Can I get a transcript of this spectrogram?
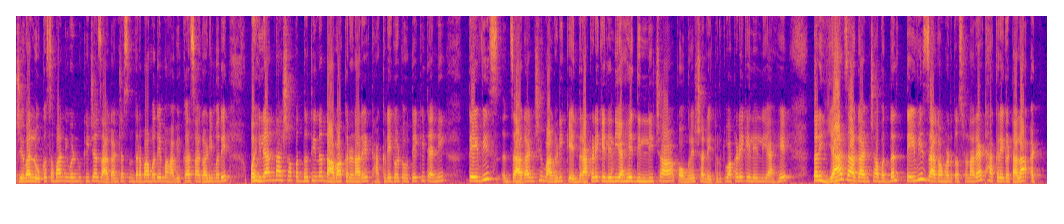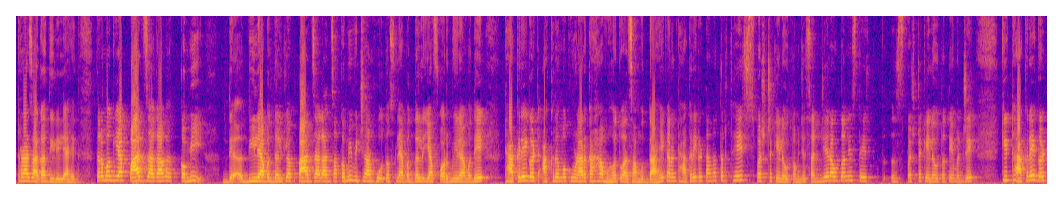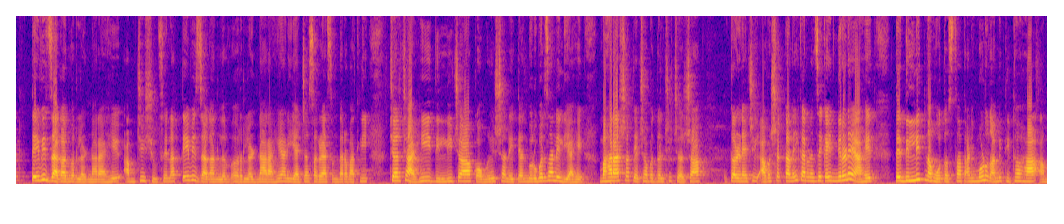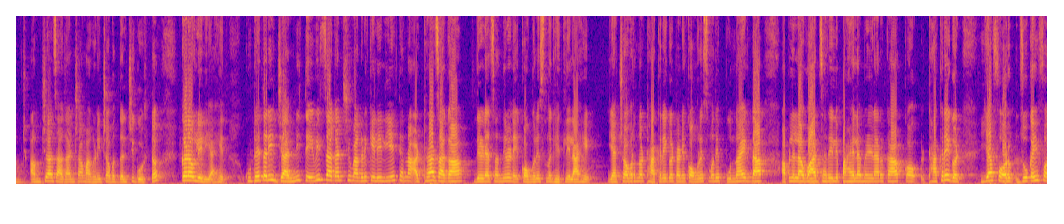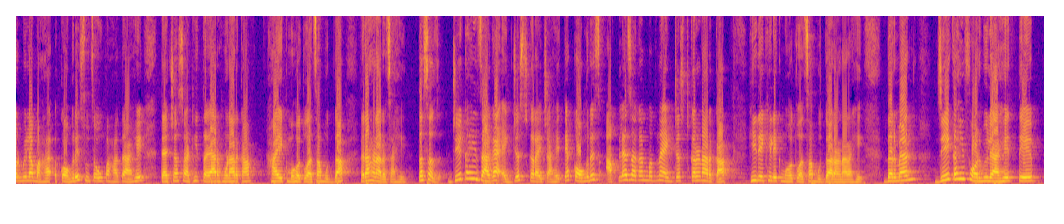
जेव्हा लोकसभा निवडणुकीच्या जागांच्या संदर्भामध्ये महाविकास आघाडीमध्ये पहिल्यांदा अशा पद्धतीनं दावा करणारे ठाकरे गट होते की त्यांनी तेवीस जागांची मागणी केंद्राकडे केलेली आहे दिल्लीच्या काँग्रेसच्या नेतृत्वाकडे केलेली आहे. तर या जागांच्या बद्दल तेवीस जागा म्हणत असणाऱ्या ठाकरे गटाला अठरा जागा दिलेल्या आहेत. तर मग या पाच जागा कमी दिल्याबद्दल किंवा पाच जागांचा कमी विचार होत असल्याबद्दल या फॉर्म्युल्यामध्ये ठाकरे गट आक्रमक होणार का हा महत्त्वाचा मुद्दा आहे. कारण ठाकरे गटानं तर थेच स्पष्ट केलं होतं. म्हणजे संजय राऊतांनीच ते स्पष्ट केलं होतं. ते म्हणजे की ठाकरे गट तेवीस जागांवर लढणार आहे. आमची शिवसेना तेवीस जागांवर लढणार आहे. आणि याच्या सगळ्या संदर्भातली चर्चा ही दिल्लीच्या काँग्रेसच्या नेत्यांबरोबर झालेली आहे. महाराष्ट्रात याच्याबद्दलची चर्चा करण्याची आवश्यकता नाही कारण जे काही निर्णय आहेत ते दिल्लीत न होत असतात. आणि म्हणून आम्ही तिथं हा आम- आमच्या जागांच्या मागणीच्या बद्दलची गोष्ट कळवलेली आहे कुठेतरी ज्यांनी तेवीस जागांची मागणी केलेली आहे त्यांना अठरा जागा देण्याचा निर्णय काँग्रेसनं घेतलेला आहे. याच्यावरनं ठाकरे गट आणि काँग्रेसमध्ये पुन्हा एकदा आपल्याला वाद झालेले पाहायला मिळणार का? कॉ- ठाकरे गट या फॉर्म जो काही फॉर्म्युला महा काँग्रेस सुचवू पाहत आहे त्याच्यासाठी तयार होणार का? हा एक महत्त्वाचा मुद्दा राहणारच आहे. तसंच जे काही जागा ऍडजस्ट करायच्या आहेत त्या काँग्रेस आपल्या जागांमधनं ऍडजस्ट करणार का? ही देखील एक महत्त्वाचा मुद्दा राहणार आहे. दरम्यान जे काही फॉर्म्युले आहेत ते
